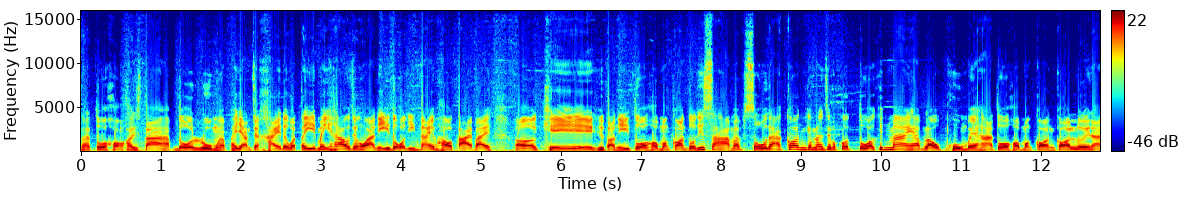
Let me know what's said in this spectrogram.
และตัวของคาริสตาครับโดนรุมครับพยายามจะไขแต่ว่าตีไม่เข้าจังหวะนี้โดนยิงไนท์เผาตายไปโอเค คือตอนนี้ตัวของมังกรตัวที่3ครับโซดากอนกำลังจะปรากฏตัวขึ้นมาครับเราพุ่งไปหาตัวของมังกรก่อนเลยนะ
